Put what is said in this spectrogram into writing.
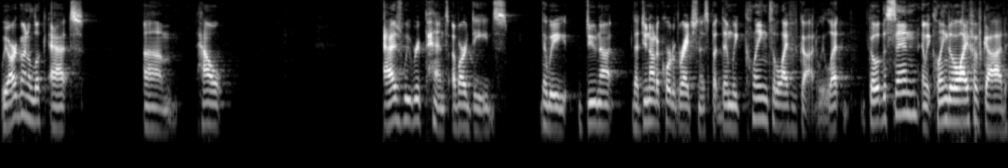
We are going to look at um, how, as we repent of our deeds, that we do not that do not accord with righteousness, but then we cling to the life of God. We let go of the sin and we cling to the life of God.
